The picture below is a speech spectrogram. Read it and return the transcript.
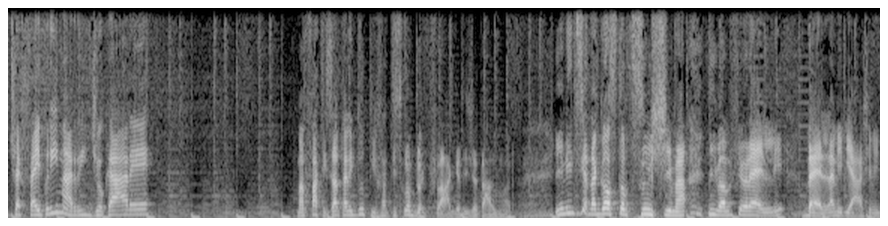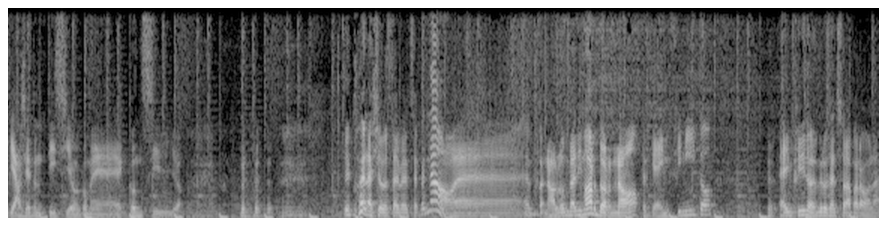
Cioè, fai prima a rigiocare. Ma infatti, saltali tutti, infatti solo Black Flag, dice Talmor. Inizia da Ghost of Tsushima, Ivan Fiorelli. Bella, mi piace, mi piace tantissimo come consiglio. E poi lascialo stare per sempre. No, eh, no, l'ombra di Mordor no, perché è infinito. È infinito nel vero senso della parola.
